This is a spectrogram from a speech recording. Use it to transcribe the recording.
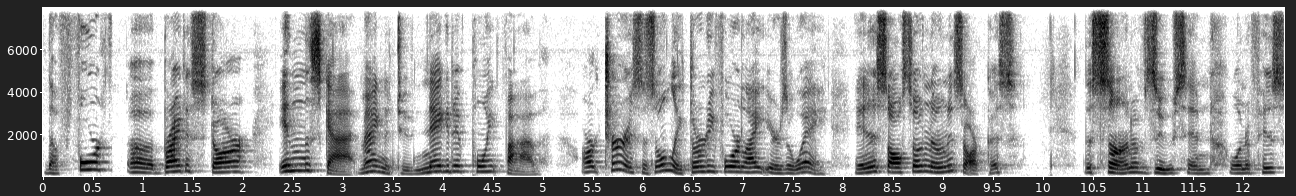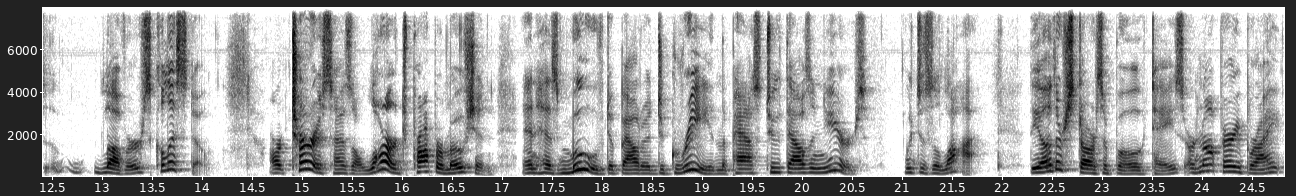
the fourth uh, brightest star in the sky, magnitude negative 0.5. Arcturus is only 34 light years away, and is also known as Arcas, the son of Zeus and one of his lovers, Callisto. Arcturus has a large proper motion and has moved about a degree in the past 2,000 years, which is a lot. The other stars of Boötes are not very bright.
